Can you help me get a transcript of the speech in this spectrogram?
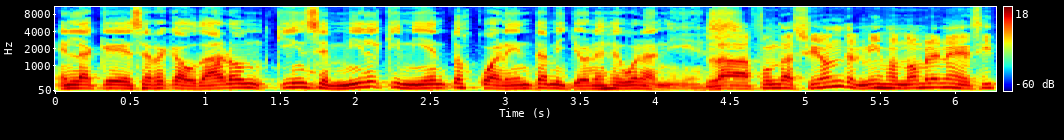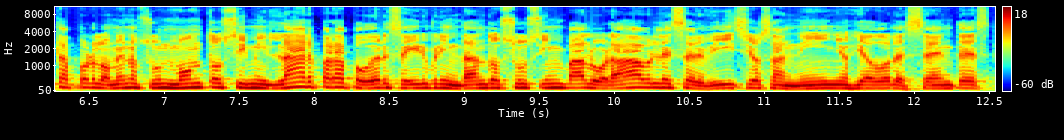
en la que se recaudaron 15.540 millones de guaraníes. La fundación del mismo nombre necesita por lo menos un monto similar para poder seguir brindando sus invalorables servicios a niños y adolescentes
